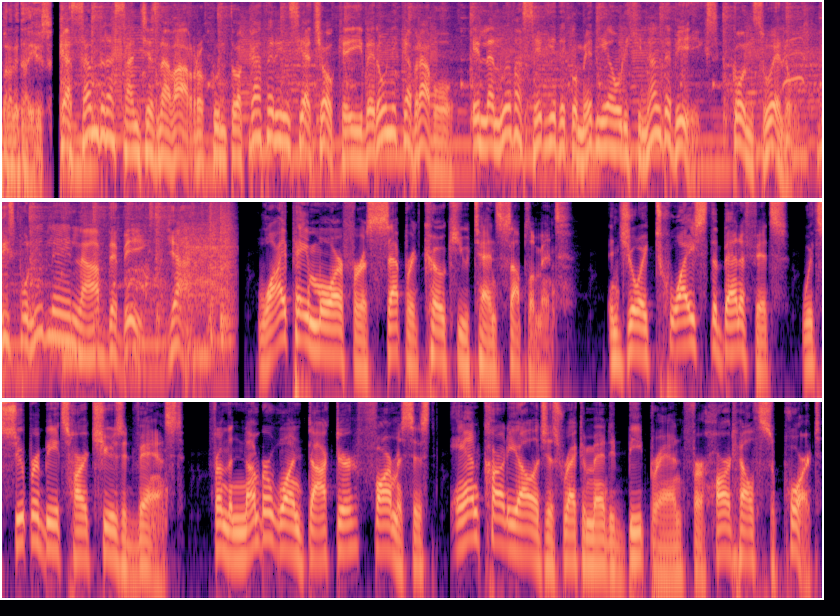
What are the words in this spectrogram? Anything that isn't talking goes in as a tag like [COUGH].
para detalles. Cassandra Sánchez Navarro junto a Catherine Siachoque y Verónica Bravo en la nueva serie de comedia original de VIX, Consuelo, disponible en la app de VIX ya. Why pay more for a separate CoQ10 supplement? Enjoy twice the benefits with Superbeats Heart Chews Advanced from the number one doctor, pharmacist, and cardiologist recommended beat brand for heart health support.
